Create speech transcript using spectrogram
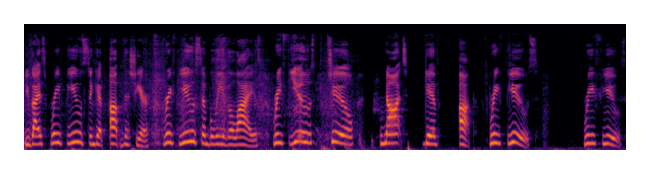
You guys refuse to give up this year. Refuse to believe the lies. Refuse to not give up. Refuse. Refuse.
